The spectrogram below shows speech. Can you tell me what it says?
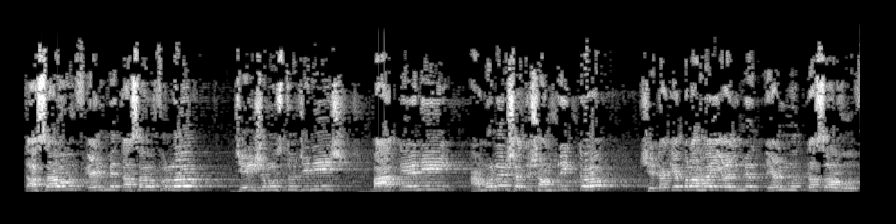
তাসাউফ, এলমে তাসাউফ হলো যেই সমস্ত জিনিস বাতেনি আমলের সাথে সম্পৃক্ত, সেটাকে বলা হয় তাসাউফ।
